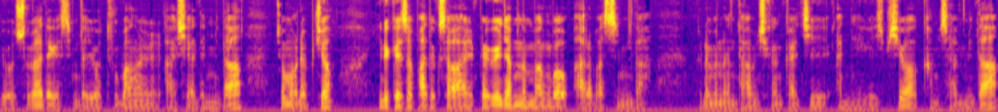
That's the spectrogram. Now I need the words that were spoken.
묘수가 되겠습니다. 요 두 방을 아셔야 됩니다. 좀 어렵죠? 이렇게 해서 바둑사활 100을 잡는 방법 알아봤습니다. 그러면은 다음 시간까지 안녕히 계십시오. 감사합니다.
